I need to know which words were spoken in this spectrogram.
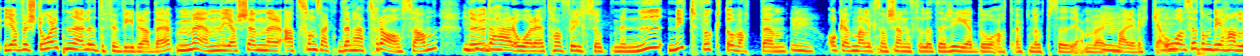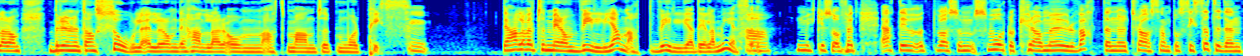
jag förstår att ni är lite förvirrade men jag känner att som sagt den här trasan nu det här året har fyllts upp med ny, nytt fukt och vatten och att man liksom känner sig lite redo att öppna upp sig igen var, varje vecka. Oavsett om det handlar om brun utan sol eller om det handlar om att man typ mår piss. Det handlar väl typ mer om viljan att vilja dela med sig. Ja, mycket så. För att, att det var så svårt att krama ur vatten ur trasan på sista tiden,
